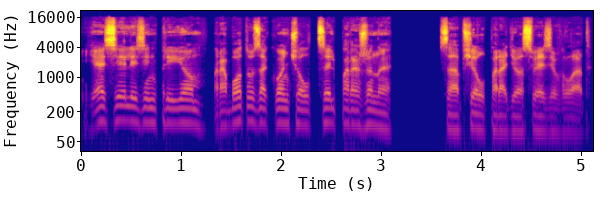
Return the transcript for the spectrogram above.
«Я селезень, прием. Работу закончил, цель поражена», — сообщил по радиосвязи Влад.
